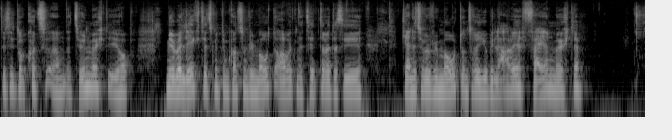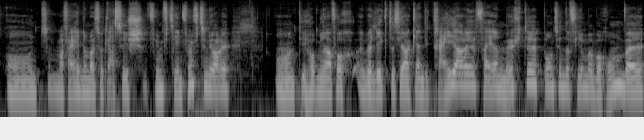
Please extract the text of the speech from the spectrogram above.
das ich da kurz ähm, erzählen möchte. Ich habe mir überlegt, jetzt mit dem ganzen Remote-Arbeiten etc., dass ich gerne jetzt Remote unsere Jubilare feiern möchte. Und man feiert nochmal so klassisch 15, 15 Jahre. Und ich habe mir einfach überlegt, dass ich auch gerne die drei Jahre feiern möchte bei uns in der Firma. Warum? Weil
